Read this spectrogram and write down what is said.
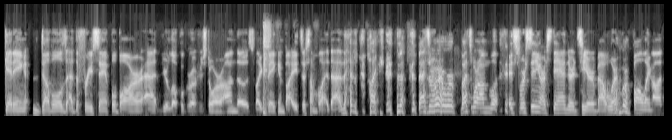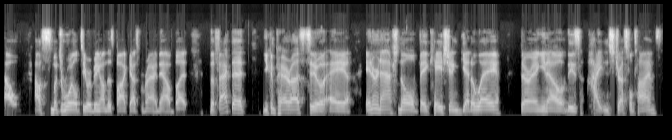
getting doubles at the free sample bar at your local grocery store on those like bacon bites or something like that like that's where we're that's where i'm it's we're seeing our standards here about where we're falling on how how much royalty we're being on this podcast from right now but the fact that you compare us to a international vacation getaway during you know these heightened stressful times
